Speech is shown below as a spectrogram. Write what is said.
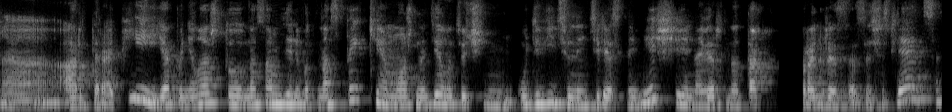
а, арт-терапии, я поняла, что на самом деле вот на стыке можно делать очень удивительно интересные вещи, и, наверное, так прогресс осуществляется.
